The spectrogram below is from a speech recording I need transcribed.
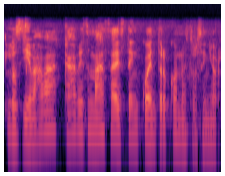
los llevaba cada vez más a este encuentro con nuestro Señor.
